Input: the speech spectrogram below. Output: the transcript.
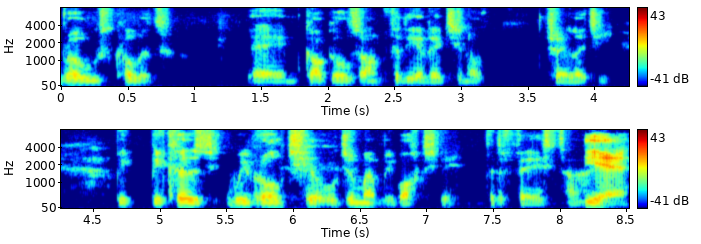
rose-coloured um, goggles on for the original trilogy be- because we were all children when we watched it for the first time. yeah.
